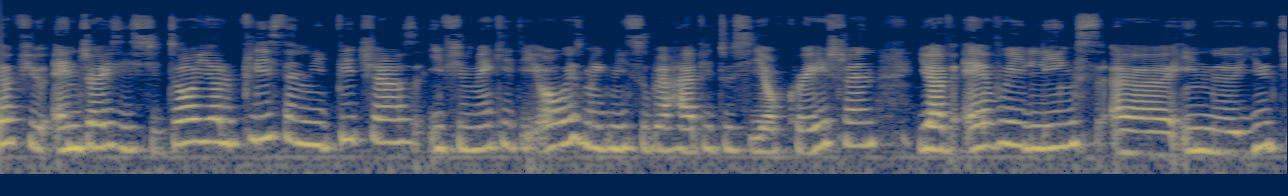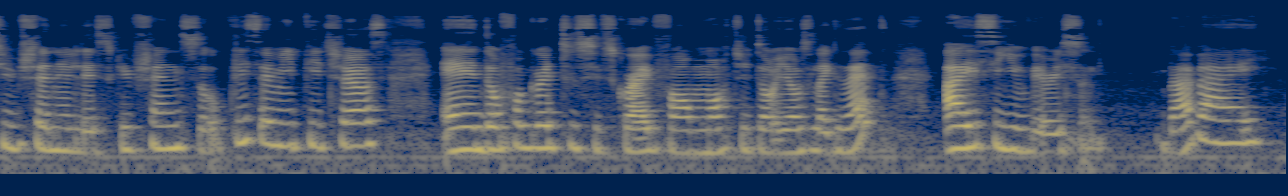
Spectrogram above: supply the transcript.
Hope you enjoy this tutorial. Please send me pictures if you make it. It always makes me super happy to see your creation. You have every links uh, in the YouTube channel description. So please send me pictures and don't forget to subscribe for more tutorials like that. I see you very soon. Bye bye.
